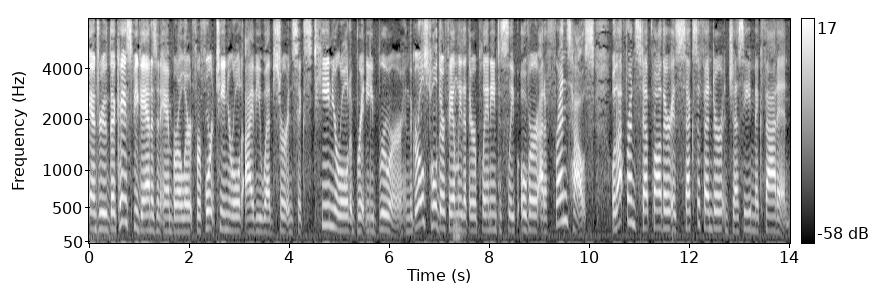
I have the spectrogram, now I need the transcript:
Andrew, the case began as an Amber Alert for 14 year old Ivy Webster and 16 year old Brittany Brewer. And the girls told their family that they were planning to sleep over at a friend's house. Well, that friend's stepfather is sex offender Jesse McFadden.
